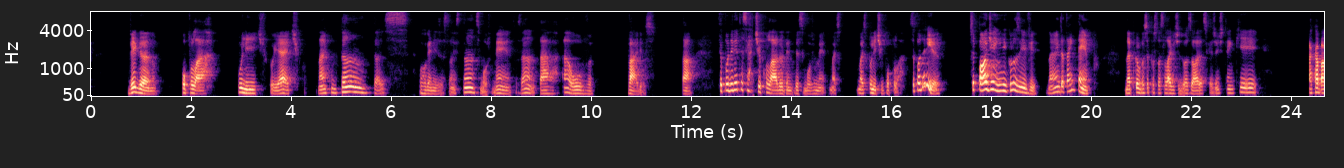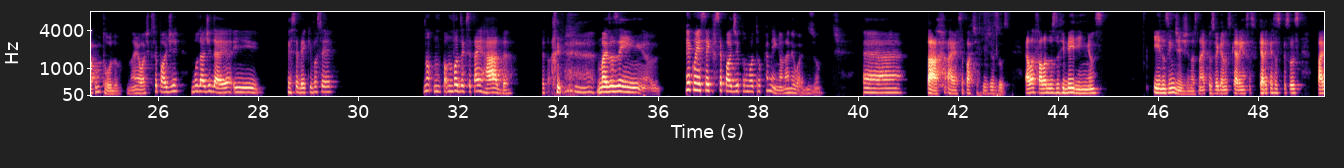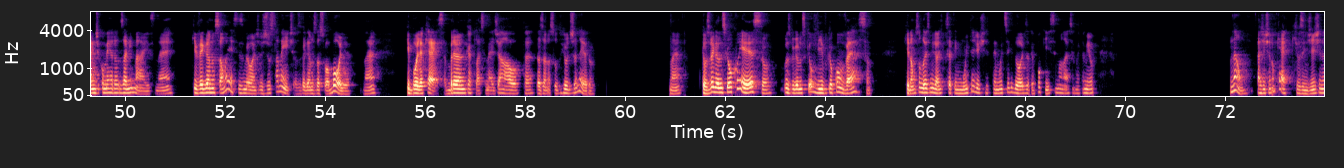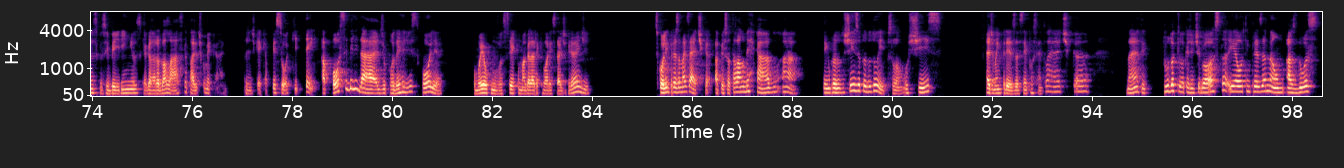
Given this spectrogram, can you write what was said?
vegano, popular, político e ético, né? com tantas organizações, tantos movimentos, a Antar, a UVA, vários, tá? Você poderia ter se articulado dentro desse movimento, mas mais político e popular? Você poderia. Você pode ainda, inclusive. Né? Ainda está em tempo. Não é porque você postou essa live de duas horas que a gente tem que acabar com tudo. Né? Eu acho que você pode mudar de ideia e perceber que você. Não, não, não vou dizer que você está errada. Você tá... Mas, assim, reconhecer que você pode ir por um outro caminho, né, meu anjo? É... Tá, ah, essa parte aqui, Jesus. Ela fala dos ribeirinhos e dos indígenas, né? Que os veganos querem, essas, querem que essas pessoas parem de comer os animais, né? Que veganos são esses, meu anjo? Justamente, os veganos da sua bolha, né? Que bolha que é essa? Branca, classe média alta, da zona sul do Rio de Janeiro, né? Porque os veganos que eu conheço, os veganos que eu vivo, que eu converso, que não são 2 milhões, porque você tem muita gente, tem muitos seguidores, eu tenho pouquíssimo, né? 50 mil. Não, a gente não quer que os indígenas, que os ribeirinhos, que a galera do Alasca pare de comer carne. A gente quer que a pessoa que tem a possibilidade, o poder de escolha, como eu, como você, como a galera que mora em cidade grande, escolha a empresa mais ética. A pessoa está lá no mercado, ah, tem o produto X e o produto Y. O X é de uma empresa 100% ética, né? Tem tudo aquilo que a gente gosta e a outra empresa não. As duas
